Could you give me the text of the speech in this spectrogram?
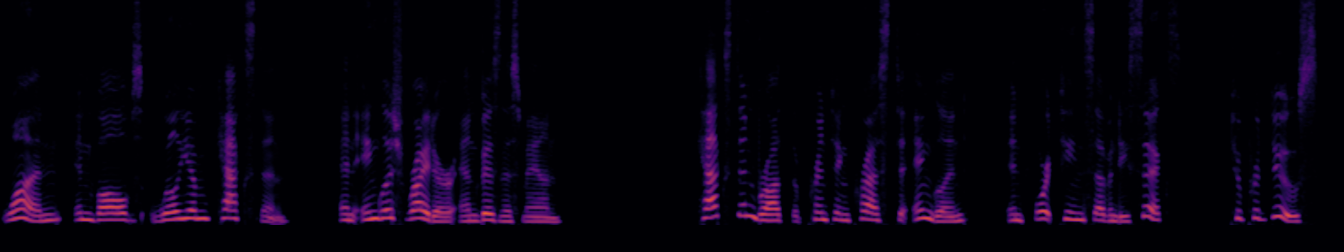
One involves William Caxton, an English writer and businessman. Caxton brought the printing press to England in 1476 to produce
